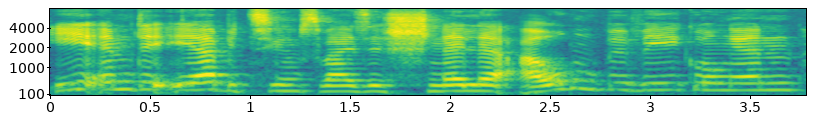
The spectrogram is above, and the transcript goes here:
EMDR bzw. schnelle Augenbewegungen.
